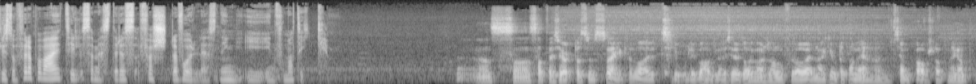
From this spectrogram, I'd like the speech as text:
Kristoffer er på vei til semesterets første forelesning i informatikk. Så satt jeg og kjørte og syntes egentlig det var utrolig behagelig å kjøre tog. Sånn, Hvorfor all verden har jeg ikke gjort dette mer? Kjempeavslappende. ikke sant?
